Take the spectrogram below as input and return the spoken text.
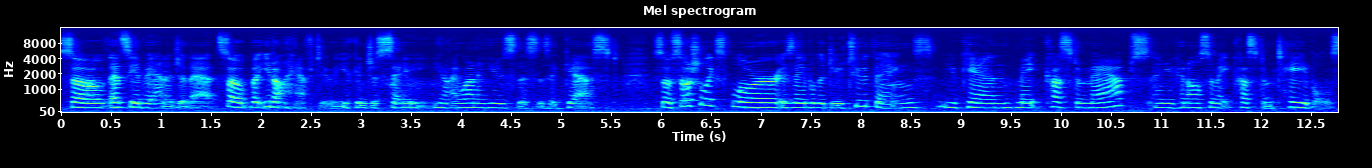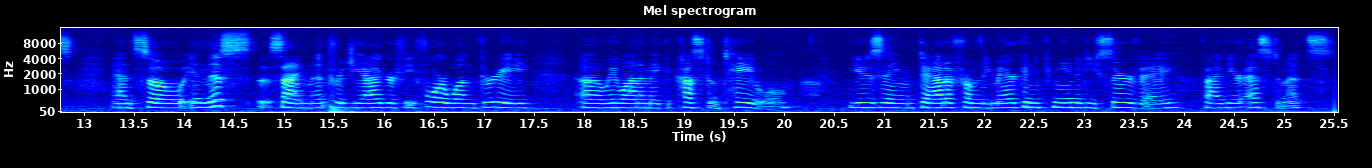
So that's the advantage of that. So, but you don't have to. You can just say, you know, I want to use this as a guest. So Social Explorer is able to do two things. You can make custom maps and you can also make custom tables. And so in this assignment for Geography 413, uh, we want to make a custom table using data from the American Community Survey, five-year estimates,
